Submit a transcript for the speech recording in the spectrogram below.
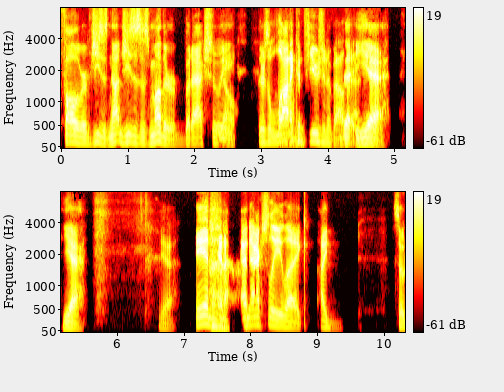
follower of Jesus not Jesus's mother but actually No, there's a lot of um, confusion about that, that, yeah yeah Yeah. And and and actually like I so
